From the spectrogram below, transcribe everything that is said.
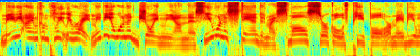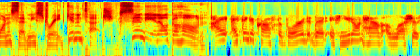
maybe I am completely right. Maybe you want to join me on this. You want to stand in my small circle of people, or maybe you want to set me straight. Get in touch. Cindy and El Cajon. I, I think across the board that if you don't have a luscious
